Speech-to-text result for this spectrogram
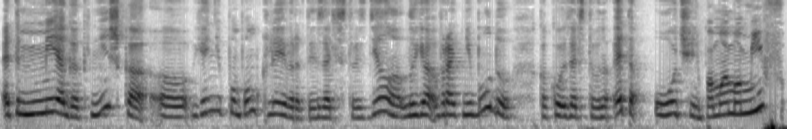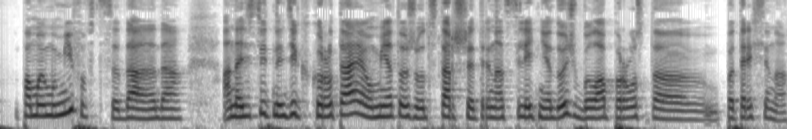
Это мега книжка. Э, я не помню, помню, Клевер это издательство сделало, но я врать не буду, какое издательство, но это очень... По-моему, миф, по-моему, мифовцы, да, да. Она действительно дико крутая. У меня тоже вот старшая 13-летняя дочь была просто потрясена.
